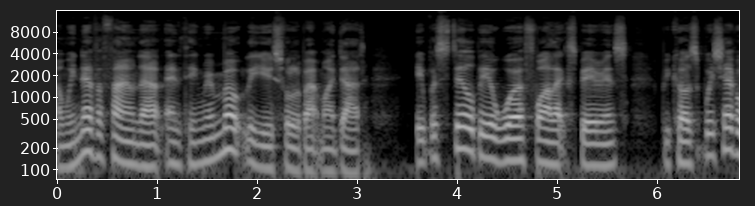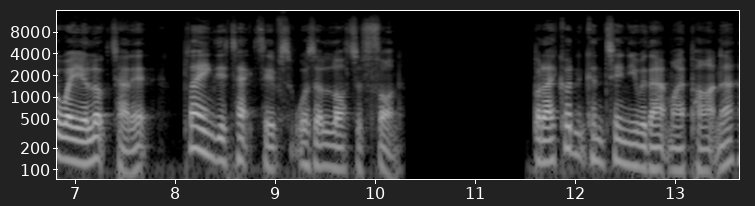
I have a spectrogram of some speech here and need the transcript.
and we never found out anything remotely useful about my dad, it would still be a worthwhile experience because whichever way you looked at it, playing detectives was a lot of fun. But I couldn't continue without my partner,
